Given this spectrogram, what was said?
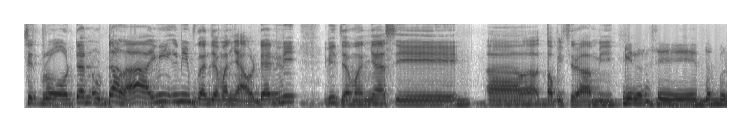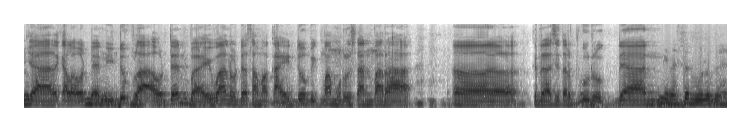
shit bro Oden udahlah ini ini bukan zamannya Oden ini ini zamannya si eh Topi Jerami. Generasi terburuk. Ya kalau Oden hidup lah Oden by one udah sama Kaido Big Mom urusan para eh, generasi terburuk dan Generasi terburuk ya.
